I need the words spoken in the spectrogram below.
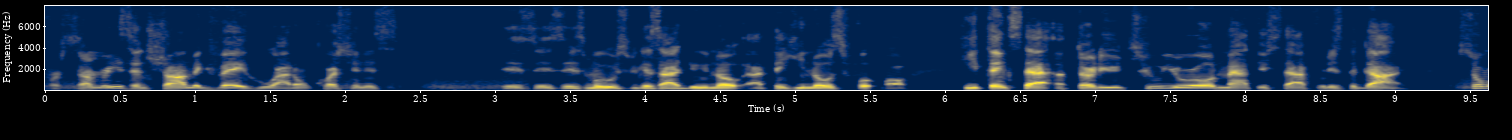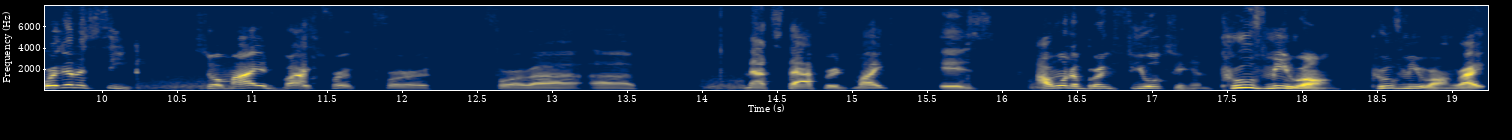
for some reason, Sean McVay, who I don't question his his, his, his moves because I do know, I think he knows football. He thinks that a 32 year old Matthew Stafford is the guy. So we're gonna see. So my advice for for for uh, uh, Matt Stafford, Mike, is I want to bring fuel to him. Prove me wrong. Prove me wrong, right?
